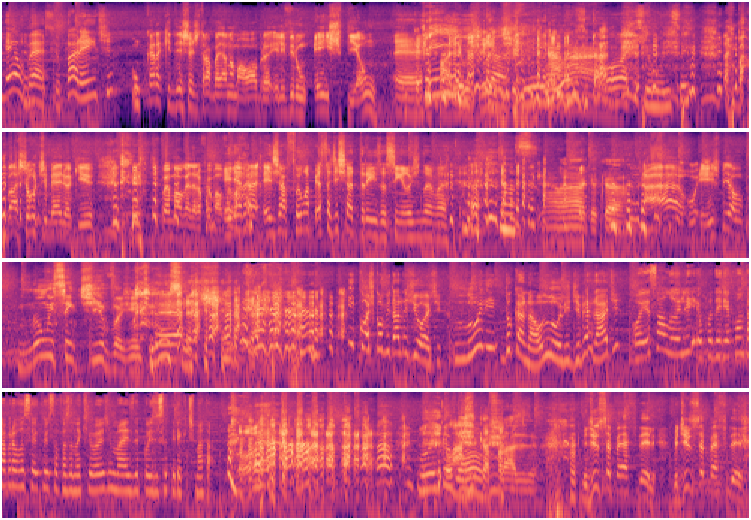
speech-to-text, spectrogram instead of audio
Eu, Vécio, parente um cara que deixa de trabalhar numa obra, ele vira um espião? É. Que pariu, gente. tá ótimo isso, hein? Baixou o Tibério aqui. Foi mal, galera, foi mal. Foi ele, mal. Era, ele já foi uma peça de xadrez, assim, hoje não é mais. Caraca, cara. Ah, o espião. Não incentiva, gente, não é. incentiva. e com as convidadas de hoje, Luli do canal Luli de Verdade. Oi, eu sou a Luli. Eu poderia contar para você o que eu estou fazendo aqui hoje, mas depois disso eu teria que te matar. Muito Clássica bom. frase. Me diz o CPF dele. Me diz o CPF dele.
